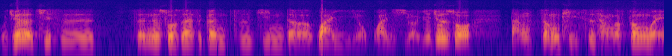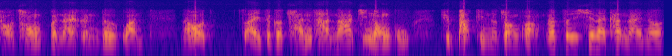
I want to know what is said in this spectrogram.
我觉得其实真的说实在是跟资金的外溢有关系哦。也就是说，当整体市场的氛围哦，从本来很乐观，然后在这个船产啊、金融股去 parking 的状况，那这现在看来呢，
